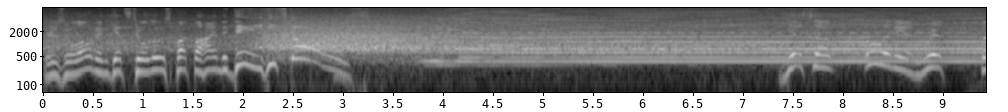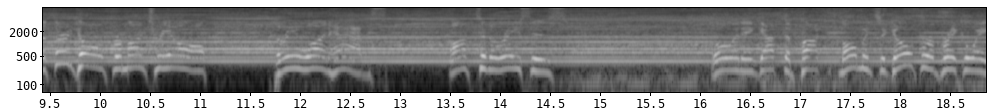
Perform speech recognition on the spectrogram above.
Here's Ylönen, gets to a loose puck behind the D. He scores! Jesse Ylönen with the third goal for Montreal. 3 1 Habs off to the races. Ylönen got the puck moments ago for a breakaway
